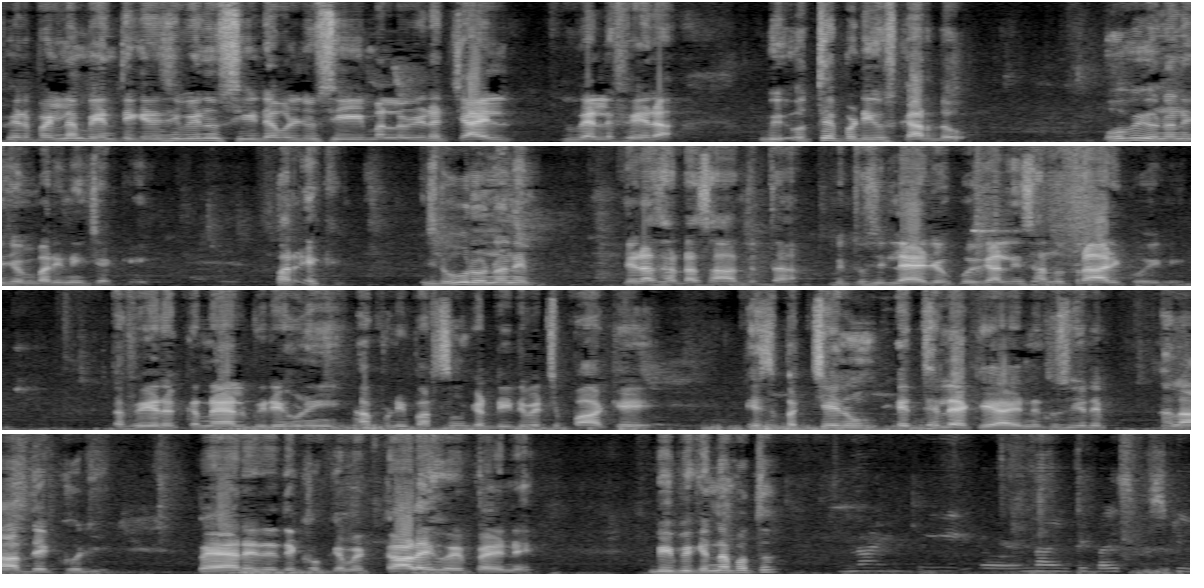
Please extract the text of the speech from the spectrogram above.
ਫਿਰ ਪਹਿਲਾਂ ਬੇਨਤੀ ਕੀਤੀ ਸੀ ਵੀ ਇਹਨੂੰ ਸੀਡਬਲਯੂਸੀ ਮਤਲਬ ਜਿਹੜਾ ਚਾਈਲਡ ਵੈਲਫੇਅਰ ਆ, ਵੀ ਉੱਥੇ ਪ੍ਰੋਡਿਊਸ ਕਰ ਦਿਓ। ਉਹ ਵੀ ਉਹਨਾਂ ਨੇ ਜ਼ਿੰਮੇਵਾਰੀ ਨਹੀਂ ਚੱਕੀ। ਪਰ ਇੱਕ ਜ਼ਰੂਰ ਉਹਨਾਂ ਨੇ ਜਿਹੜਾ ਸਾਡਾ ਸਾਥ ਦਿੱਤਾ ਵੀ ਤੁਸੀਂ ਲੈ ਜਾਓ, ਕੋਈ ਗੱਲ ਨਹੀਂ, ਸਾਨੂੰ ਤਰਾਜ ਕੋਈ ਨਹੀਂ। ਤਾਂ ਫਿਰ ਕਰਨੈਲ ਵੀਰੇ ਹੁਣੀ ਆਪਣੀ ਪਰਸਨਲ ਗੱਡੀ ਦੇ ਵਿੱਚ ਪਾ ਕੇ ਇਸ ਬੱਚੇ ਨੂੰ ਇੱਥੇ ਲੈ ਕੇ ਆਏ ਨੇ। ਤੁਸੀਂ ਇਹਦੇ ਹਾਲਾਤ ਦੇਖੋ ਜੀ। ਪੈਰ ਇਹਦੇ ਦੇਖੋ ਕਿਵੇਂ ਕਾਲੇ ਹੋਏ ਪਏ ਨੇ। ਬੀਬੀ ਕਿੰਨਾ ਪੁੱਤ? 90 uh, 90 by 60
